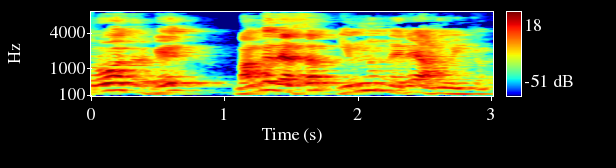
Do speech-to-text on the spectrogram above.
துரோகத்திற்கு வங்கதேசம் இன்னும் நிறைய அனுபவிக்கும்.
